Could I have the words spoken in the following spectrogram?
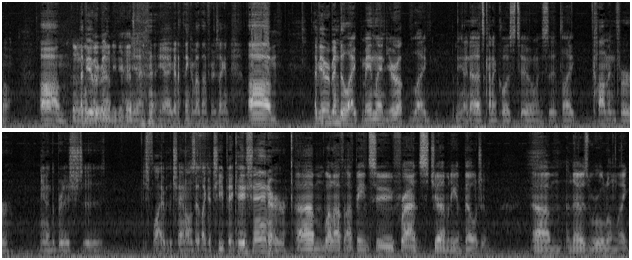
Oh. Um, have you ever been? in your head. Yeah, yeah. I got to think about that for a second. Um, have you ever been to like mainland Europe? Like, I mean, I know that's kind of close too. Is it like common for, you know, the British to just fly over the channel? Is it like a cheap vacation or? Um, well, I've I've been to France, Germany, and Belgium, um, and those were all on like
